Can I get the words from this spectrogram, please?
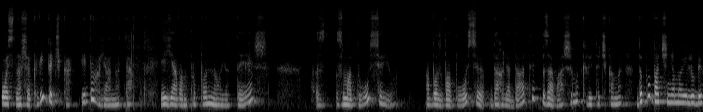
Ось наша квіточка і доглянута. І я вам пропоную теж з, матусею або з бабусею доглядати за вашими квіточками. До побачення, мої любі!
